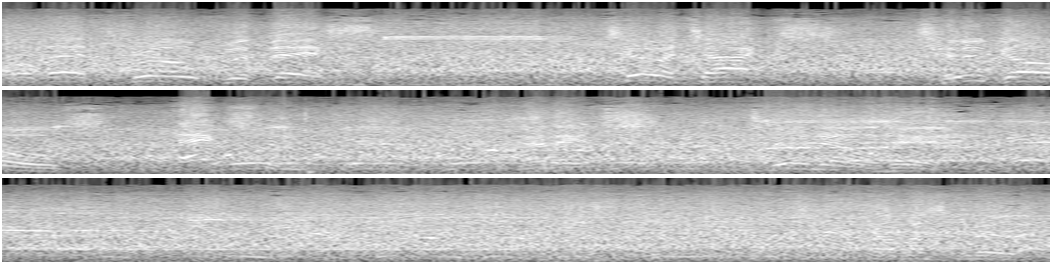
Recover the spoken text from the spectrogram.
Well, they're thrilled with this. Two attacks, two goals. Excellent. And it's 2-0 here. Thomas Müller.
